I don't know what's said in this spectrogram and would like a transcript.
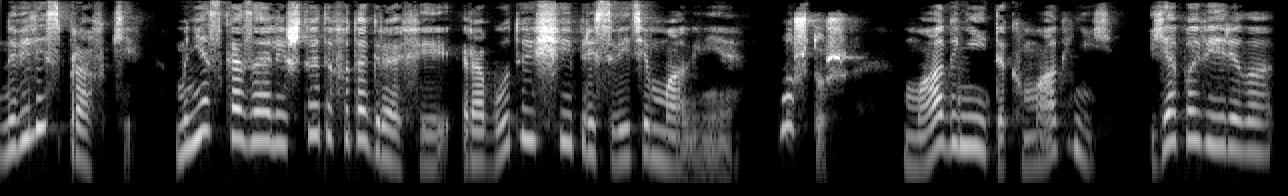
Навели справки. Мне сказали, что это фотографии, работающие при свете магния. Ну что ж, магний так магний. Я поверила,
